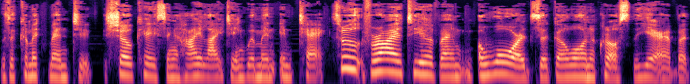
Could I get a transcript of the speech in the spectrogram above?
with a commitment to showcasing and highlighting women in tech through a variety of um, awards that go on across the year. But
